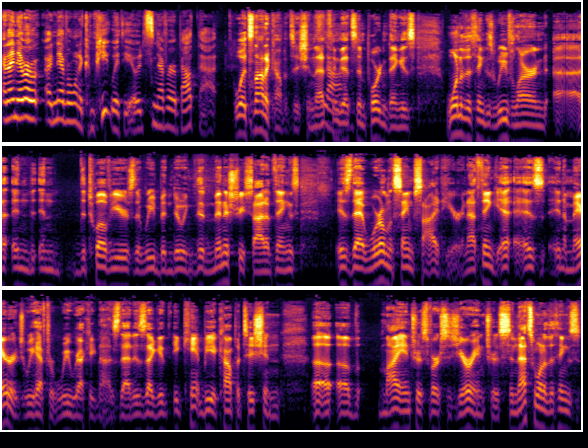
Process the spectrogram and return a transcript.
and I never, I never want to compete with you. It's never about that. Well, it's not a competition. I think that's the important thing. Is one of the things we've learned uh, in in the 12 years that we've been doing the ministry side of things is that we're on the same side here. And I think as in a marriage, we have to we recognize that is like it, it can't be a competition uh, of my interests versus your interests. And that's one of the things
